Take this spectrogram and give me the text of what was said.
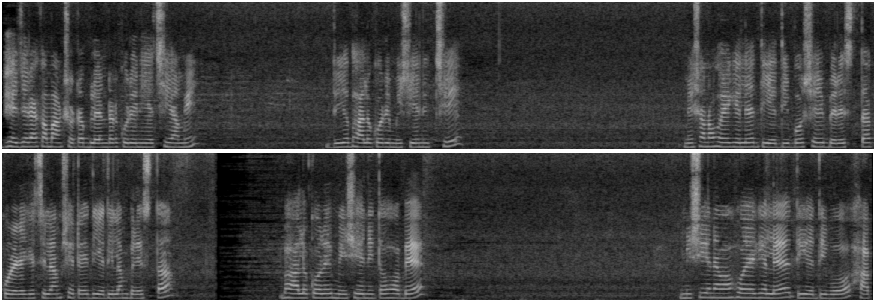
ভেজে রাখা মাংসটা ব্লেন্ডার করে নিয়েছি আমি। দিয়ে ভালো করে মিশিয়ে নিচ্ছি। মেশানো হয়ে গেলে দিয়ে দিব সেই বেরেস্তা, করে রেখেছিলাম, সেটাই দিয়ে দিলাম বেরেস্তা। ভালো করে মিশিয়ে নিতে হবে। মিশিয়ে নেওয়া হয়ে গেলে দিয়ে দিব হাফ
